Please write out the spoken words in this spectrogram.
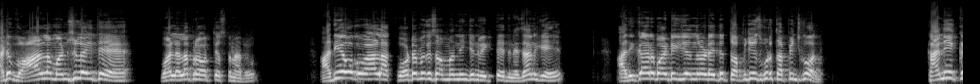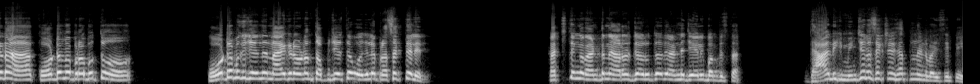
అంటే వాళ్ళ మనుషులు అయితే వాళ్ళు ఎలా ప్రవర్తిస్తున్నారు? అదే ఒకవేళ కూటమికి సంబంధించిన వ్యక్తి అయితే నిజానికి అధికార పార్టీకి చెందినోడు అయితే తప్పు చేసి కూడా తప్పించుకోవాలి. కానీ ఇక్కడ కూటమి ప్రభుత్వం కూటమికి చెందిన నాయకుడు అవడం తప్పు చేస్తే వదిలే ప్రసక్తే లేదు. ఖచ్చితంగా వెంటనే అరెస్ట్ జరుగుతుంది అన్ని జైలుకి పంపిస్తారు. దానికి మించిన శిక్ష చేస్తుందండి వైసీపీ.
